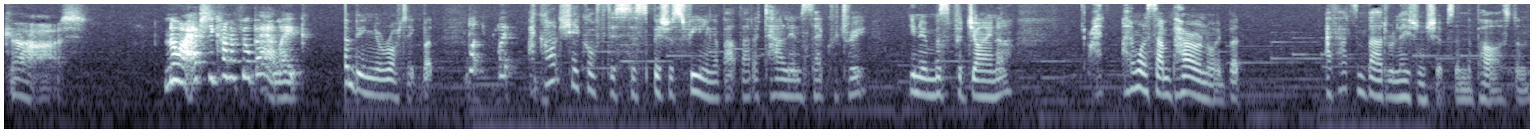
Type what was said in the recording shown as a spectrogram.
Gosh. No, I actually kind of feel bad. Like, I'm being neurotic, but, but, but I can't shake off this suspicious feeling about that Italian secretary. You know, Miss Vagina. I, I don't want to sound paranoid, but I've had some bad relationships in the past, and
